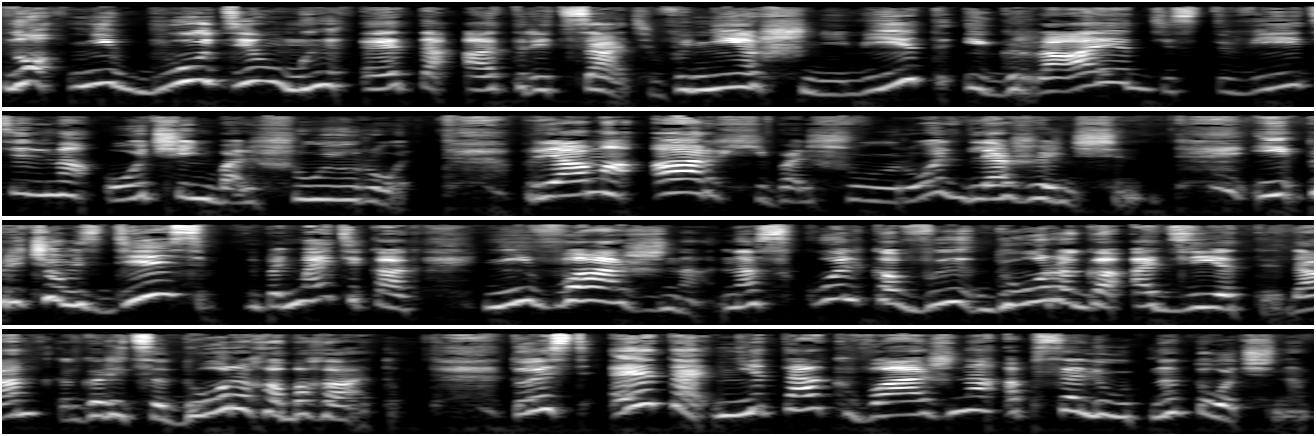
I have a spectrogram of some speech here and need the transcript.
Но не будем мы это отрицать. Внешний вид играет действительно очень большую роль. Прямо архи большую роль для женщин. И причем здесь, понимаете как, неважно, насколько вы дорого одеты, да, как говорится, дорого-богато. То есть это не так важно абсолютно точно.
